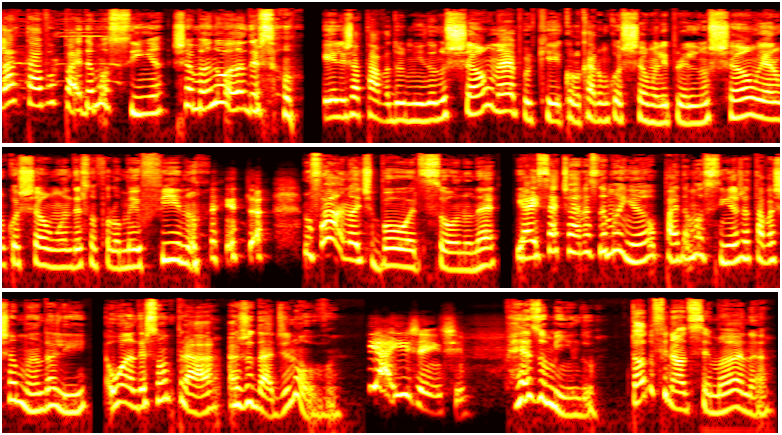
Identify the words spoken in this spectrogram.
lá tava o pai da mocinha chamando o Anderson. Ele já estava dormindo no chão, né? Porque colocaram um colchão ali para ele no chão e era um colchão, o Anderson falou, meio fino. então, não foi uma noite boa de sono, né? E aí, sete horas da manhã, o pai da mocinha já estava chamando ali o Anderson pra ajudar de novo. E aí, gente, resumindo, todo final de semana,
